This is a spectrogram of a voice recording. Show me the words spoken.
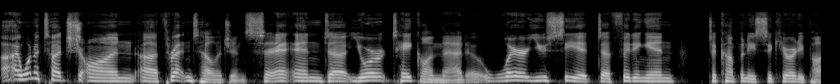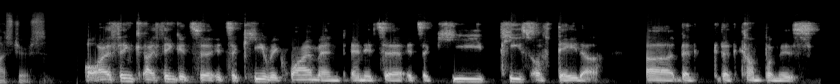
I want to touch on uh, threat intelligence and uh, your take on that, where you see it uh, fitting in to companies' security postures. Oh, I think I think it's a it's a key requirement and it's a it's a key piece of data uh, that that companies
